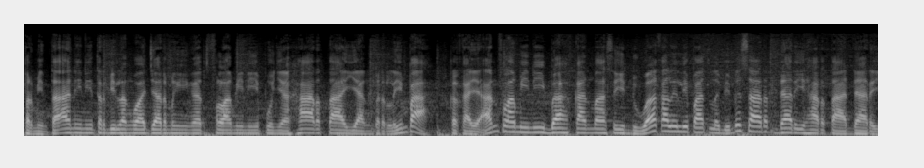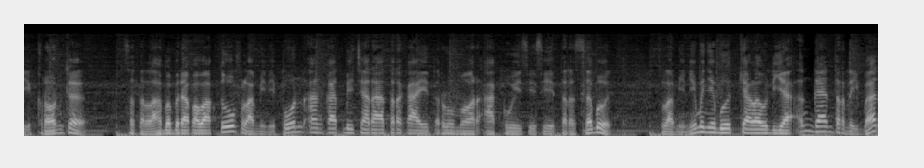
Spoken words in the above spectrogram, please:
Permintaan ini terbilang wajar mengingat Flamini punya harta yang berlimpah. Kekayaan Flamini bahkan masih dua kali lipat lebih besar dari harta dari Kroenke. Setelah beberapa waktu, Flamini pun angkat bicara terkait rumor akuisisi tersebut. Flamini menyebut kalau dia enggan terlibat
